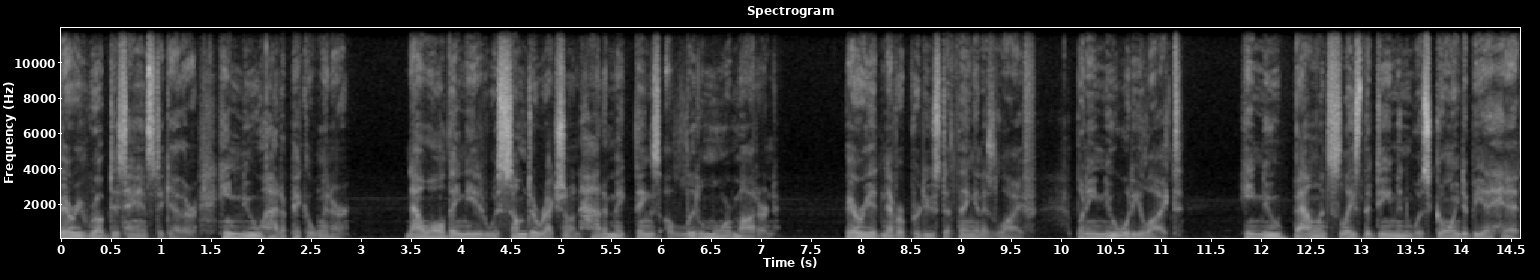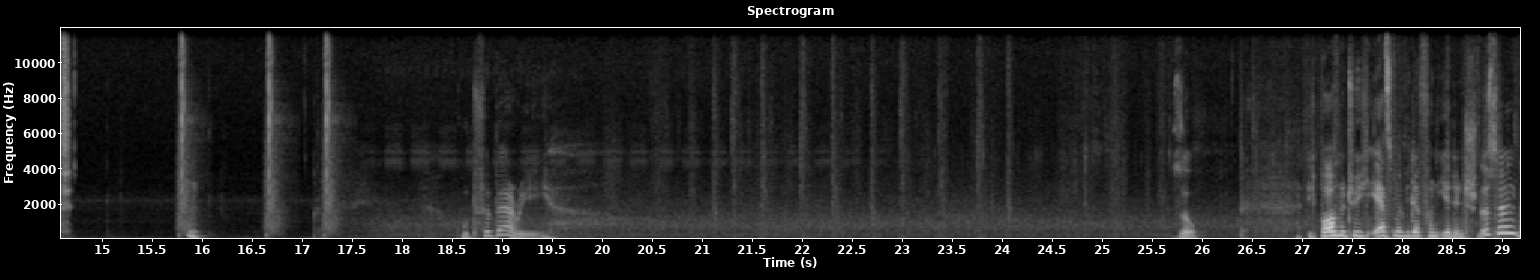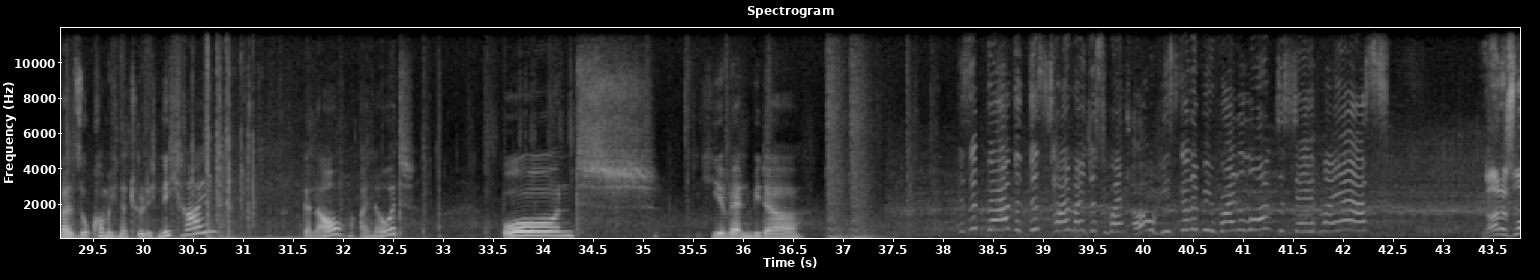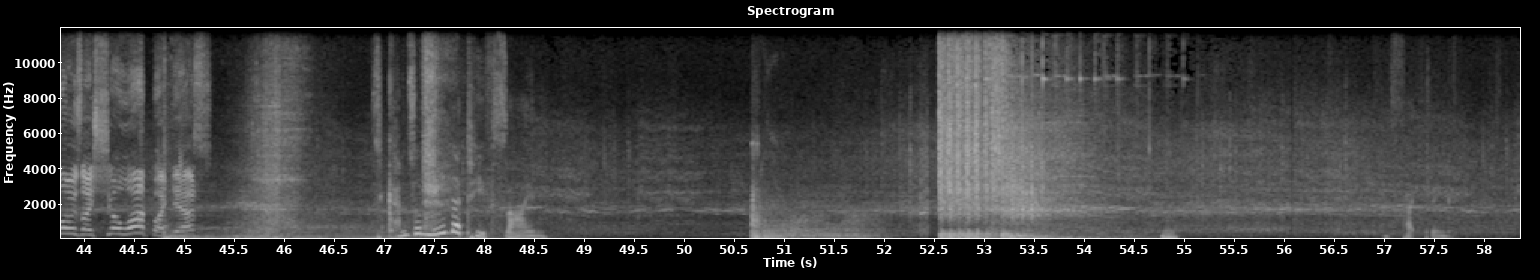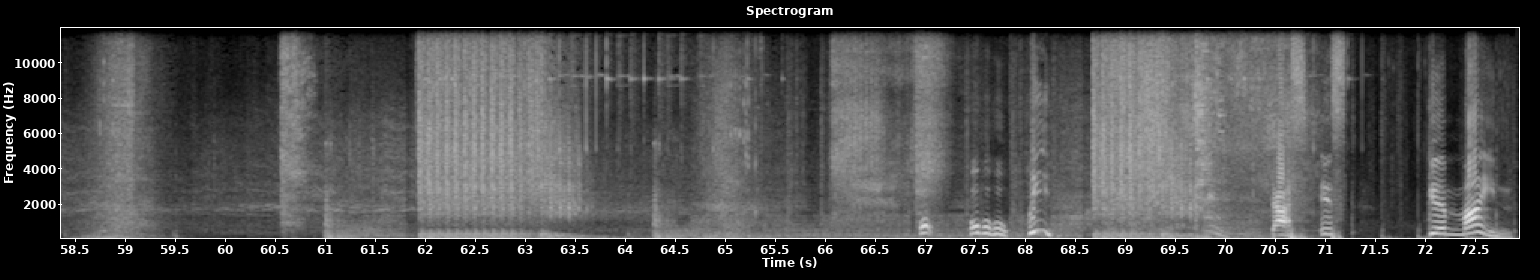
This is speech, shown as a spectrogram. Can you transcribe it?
Barry rubbed his hands together. He knew how to pick a winner. Now all they needed was some direction on how to make things a little more modern. Barry had never produced a thing in his life, but he knew what he liked. He knew Balance Slays the Demon was going to be a hit. Hm. Gut für Barry. So. Ich brauche natürlich erstmal wieder von ihr den Schlüssel, weil so komme ich natürlich nicht rein. Genau, I know it. Und hier werden wieder... Not as long as I show up, I guess. Sie kann so negativ sein. Hm. Oh, ho, ho, ho, hui! Das ist gemein!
